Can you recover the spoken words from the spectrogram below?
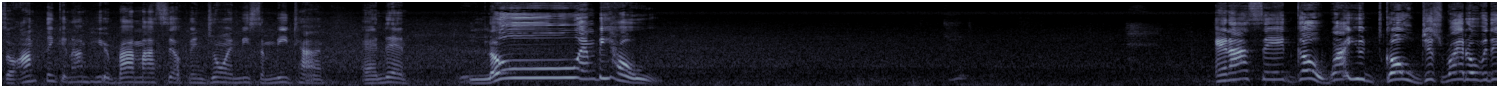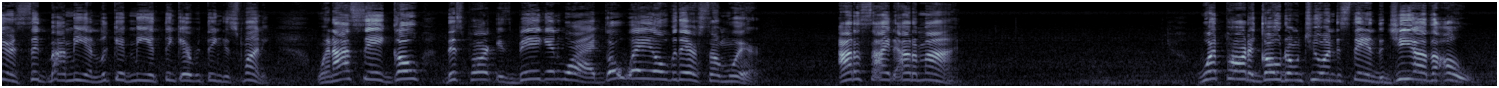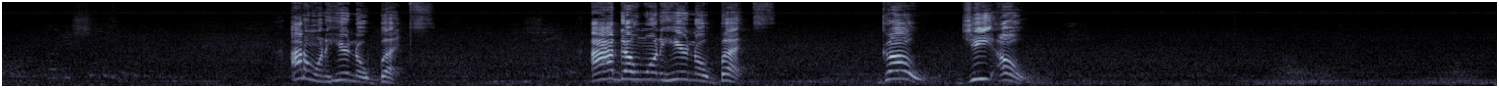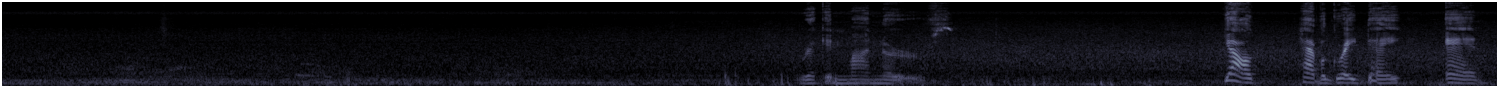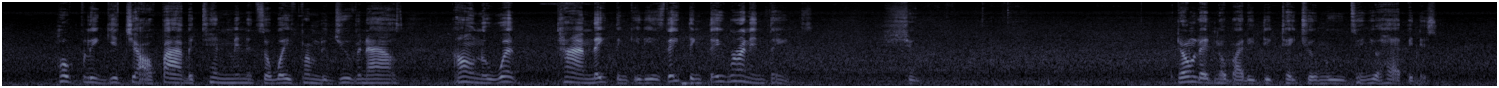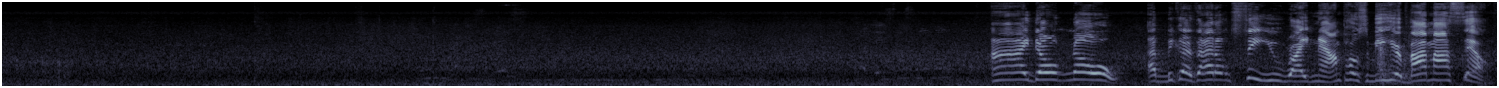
So I'm thinking I'm here by myself enjoying me some me time. And then, lo and behold, And I said, go. Why you go just right over there and sit by me and look at me and think everything is funny? When I said go, this park is big and wide. Go way over there somewhere. Out of sight, out of mind. What part of go don't you understand? The G or the O? I don't want to hear no buts. I don't want to hear no buts. Go. G-O. wrecking my nerves. Y'all have a great day and hopefully get y'all five or ten minutes away from the juveniles. I don't know what time they think it is. They think they running things. Shoot. Don't let nobody dictate your moods and your happiness. I don't know uh, because I don't see you right now. I'm supposed to be here by myself.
